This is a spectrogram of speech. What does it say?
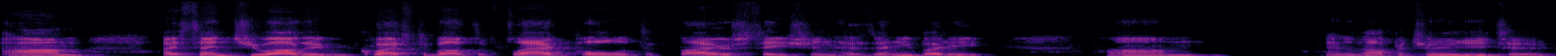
Um, I sent you out a request about the flagpole at the fire station. Has anybody um, had an opportunity to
